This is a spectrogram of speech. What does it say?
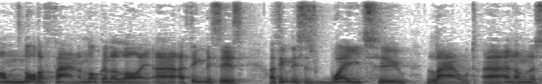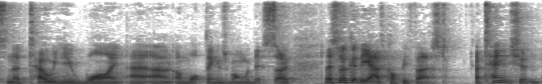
I'm not a fan. I'm not going to lie. Uh, I think this is I think this is way too loud, uh, and I'm just going to tell you why uh, and what things wrong with this. So let's look at the ad copy first. Attention.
